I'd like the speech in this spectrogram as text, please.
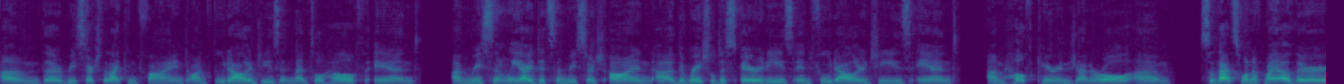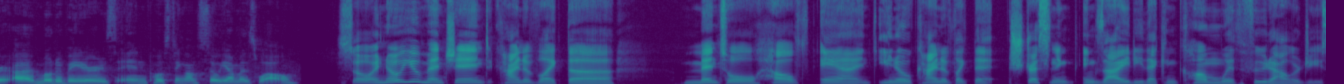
um, the research that I can find on food allergies and mental health. And um, recently, I did some research on uh, the racial disparities in food allergies and um, healthcare in general. Um, so that's one of my other uh, motivators in posting on So Yum as well. So I know you mentioned kind of like the mental health and you know kind of like the stress and anxiety that can come with food allergies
